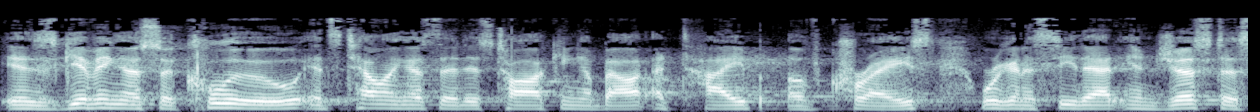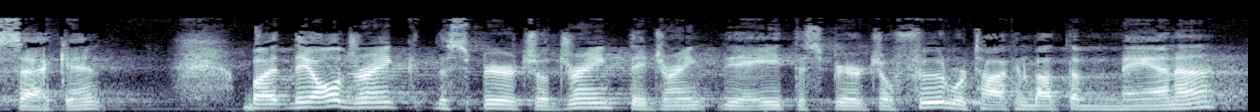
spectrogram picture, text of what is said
is giving us a clue. It's telling us that it's talking about a type of Christ. We're going to see that in just a second. But they all drank the spiritual drink. They drank, they ate the spiritual food. We're talking about the manna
